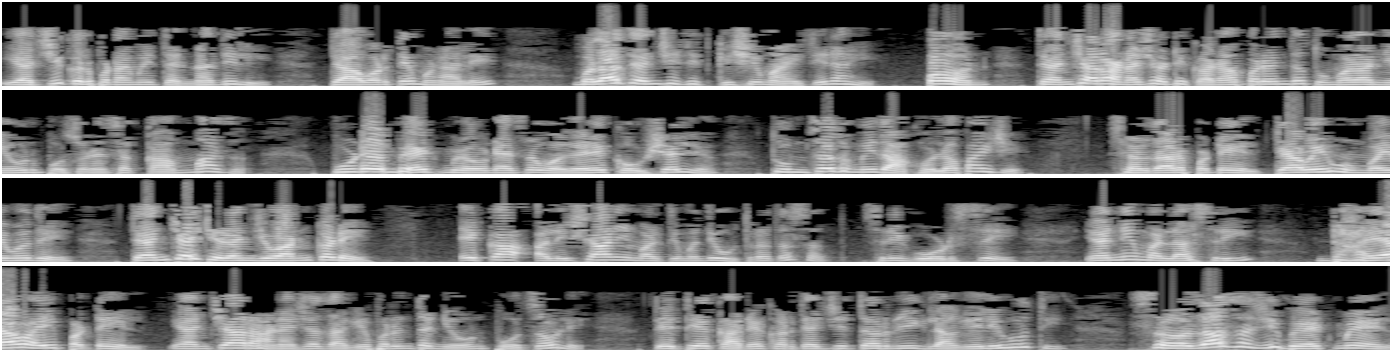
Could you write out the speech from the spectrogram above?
याची कल्पना मी त्यांना दिली. त्यावर ते म्हणाले मला त्यांची तितकीशी माहिती नाही पण त्यांच्या राहण्याच्या ठिकाणापर्यंत तुम्हाला नेऊन पोचवण्याचं काम माझं. पुढे भेट मिळवण्याचं वगैरे कौशल्य तुमचं तुम्ही दाखवलं पाहिजे. सरदार पटेल त्यावेळी मुंबईमध्ये त्यांच्या चिरंजीवांकडे एका अलिशान इमारतीमध्ये उतरत असत. श्री गोडसे यांनी मला श्री ढायाबाई पटेल यांच्या राहण्याच्या जागेपर्यंत नेऊन पोहोचवले तेथे कार्यकर्त्याची तर रीग लागलेली होती. सहजासहजी भेट मिळेल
